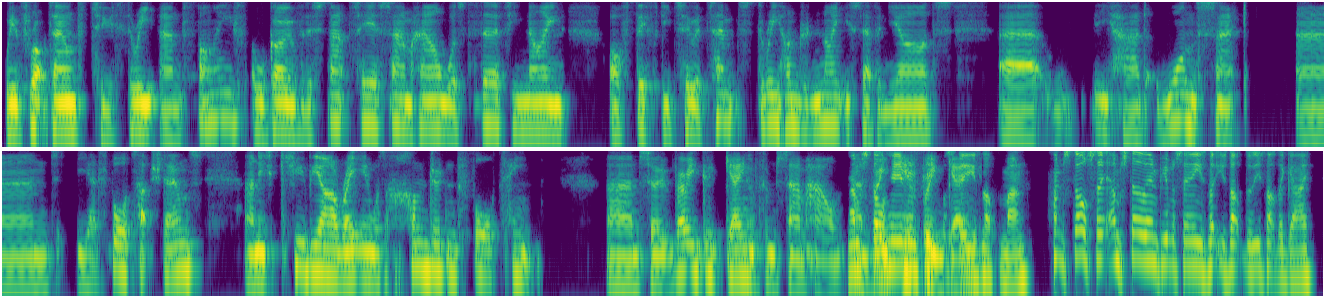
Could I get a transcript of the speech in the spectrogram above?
we've dropped down to three and five. We'll go over the stats here. Sam Howell was 39 of 52 attempts, 397 yards. Uh, he had one sack and he had four touchdowns, and his QBR rating was 114. Um, so very good game Yeah. from Sam Howell. I'm still hearing people say he's not the man. I'm still saying I'm still hearing people saying he's not he's not he's not the guy.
